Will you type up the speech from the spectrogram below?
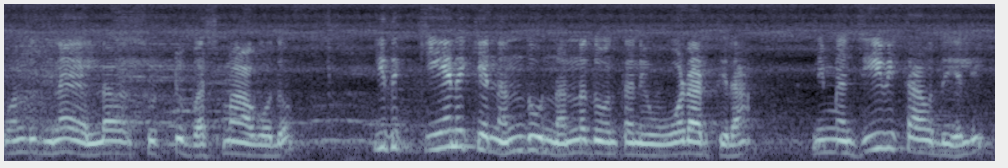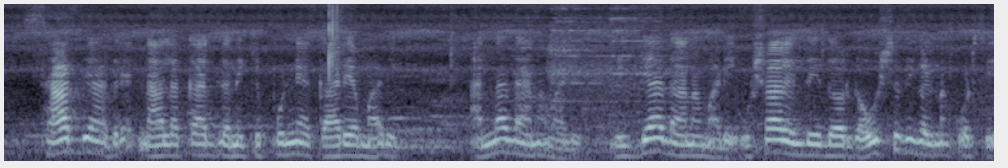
ಒಂದು ದಿನ ಎಲ್ಲ ಸುಟ್ಟು ಭಸ್ಮ ಆಗೋದು. ಇದಕ್ಕೇನಕ್ಕೆ ನಂದು ನನ್ನದು ಅಂತ ನೀವು ಓಡಾಡ್ತೀರಾ? ನಿಮ್ಮ ಜೀವಿತಾವಧಿಯಲ್ಲಿ ಸಾಧ್ಯ ಆದರೆ ನಾಲ್ಕಾರು ಜನಕ್ಕೆ ಪುಣ್ಯ ಕಾರ್ಯ ಮಾಡಿ ಅನ್ನದಾನ ಮಾಡಿ ವಿದ್ಯಾದಾನ ಮಾಡಿ ಹುಷಾರಿಲ್ಲದೆ ಇದ್ದವ್ರಿಗೆ ಔಷಧಿಗಳನ್ನ ಕೊಡಿಸಿ.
